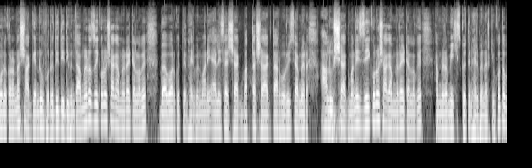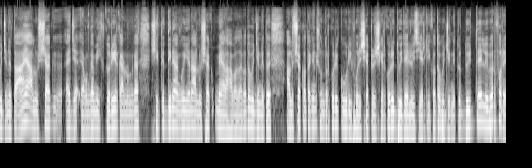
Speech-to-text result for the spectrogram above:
মনে করেন না শাক গেন্ডের উপরে দিয়ে দিবেন। তো আপনারা যে কোনো শাক আপনারা এটা লগে ব্যবহার করতে হারবেন মানে অ্যালিসার শাক, বাত্তা শাক, তারপর হচ্ছে আপনার আলুর শাক। মানে যে কোনো শাক আপনারা এটা লগে আপনারা মিক্স করতে হারবেন আর কি কথা বুঝছেন? তো আয় আলুর শাক এমনকা মিক্স করি কারণ শীতের দিনে আঙ্গু ইয়ানা আলুর শাক মেলা হাবা যায়। কথা বুঝছেন? তো আলুর শাক কথা কিন্তু সুন্দর করে কুড়ি পরিষ্কার টরিষ্কার করে দুই দায় লইছি আর কি কথা বুঝছেন? তো দুই দায় লইবার পরে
